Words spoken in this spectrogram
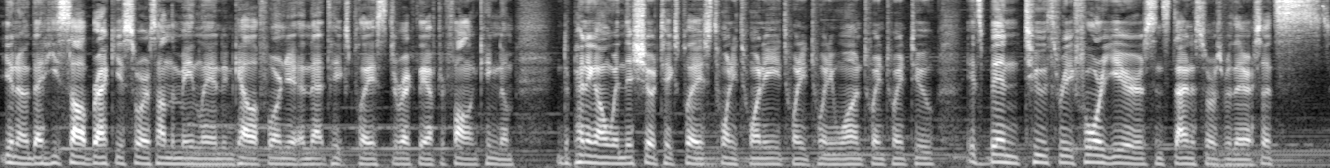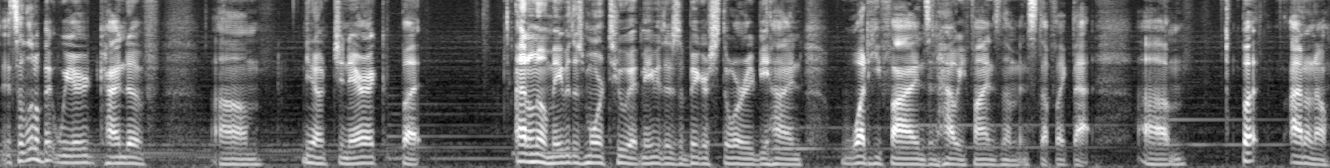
you know, that he saw Brachiosaurus on the mainland in California, and that takes place directly after Fallen Kingdom. Depending on when this show takes place 2020, 2021, 2022 it's been two, three, four years since dinosaurs were there. So it's it's a little bit weird, kind of, um, you know, generic, but I don't know. Maybe there's more to it. Maybe there's a bigger story behind what he finds and how he finds them and stuff like that. Um, but I don't know.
